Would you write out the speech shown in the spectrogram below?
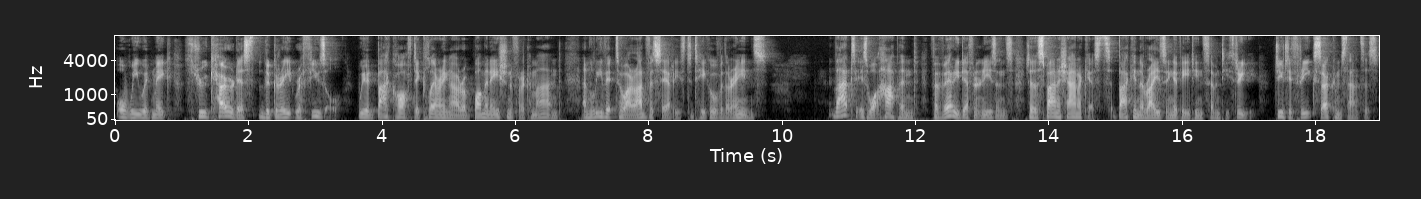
or we would make, through cowardice, the great refusal. We would back off declaring our abomination for command and leave it to our adversaries to take over the reins. That is what happened, for very different reasons, to the Spanish anarchists back in the Rising of 1873. Due to freak circumstances,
